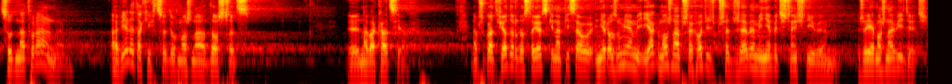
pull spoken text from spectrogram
cud naturalny. A wiele takich cudów można dostrzec y, na wakacjach. Na przykład Fiodor Dostojewski napisał: Nie rozumiem, jak można przechodzić przed drzewem i nie być szczęśliwym, że je można widzieć.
